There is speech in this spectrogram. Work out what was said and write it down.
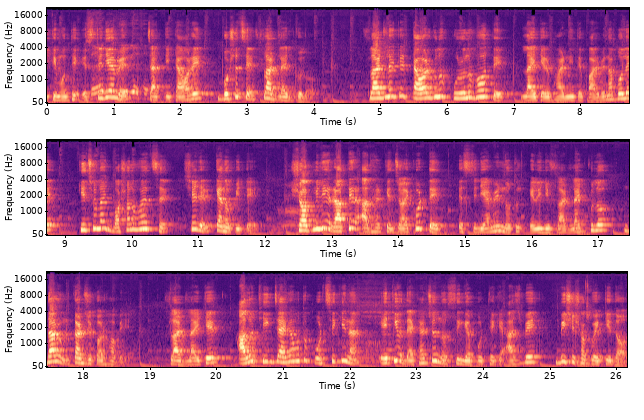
ইতিমধ্যে স্টেডিয়ামের চারটি টাওয়ারে বসেছে ফ্লাড লাইটগুলো ফ্লাড লাইটের টাওয়ারগুলো পুরনো হওয়াতে লাইটের ভার নিতে পারবে না বলে কিছু লাইট বসানো হয়েছে শেডের ক্যানোপিতে। সব মিলিয়ে রাতের আধারকে জয় করতে স্টেডিয়ামের নতুন এলইডি ফ্লাড লাইটগুলো দারুণ কার্যকর হবে। ফ্লাড লাইটের আলো ঠিক জায়গা মতো পড়ছে কিনা এটিও দেখার জন্য সিঙ্গাপুর থেকে আসবে বিশেষজ্ঞ একটি দল।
